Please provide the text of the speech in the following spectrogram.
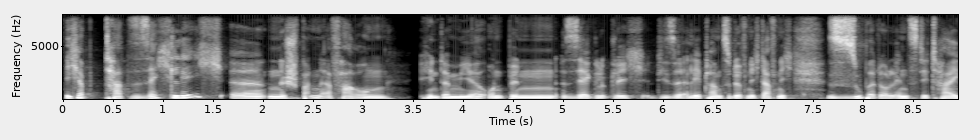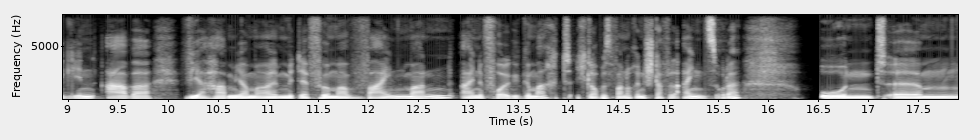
ich habe tatsächlich äh, eine spannende Erfahrung hinter mir und bin sehr glücklich, diese erlebt haben zu dürfen. Ich darf nicht super doll ins Detail gehen, aber wir haben ja mal mit der Firma Weinmann eine Folge gemacht. Ich glaube, es war noch in Staffel 1, oder? Und ähm,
